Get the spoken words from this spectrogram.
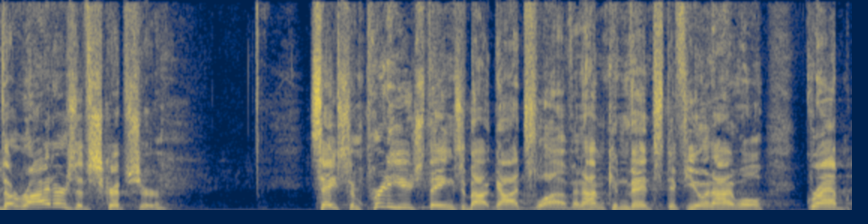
the writers of Scripture, say some pretty huge things about God's love. And I'm convinced if you and I will grab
